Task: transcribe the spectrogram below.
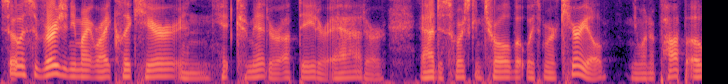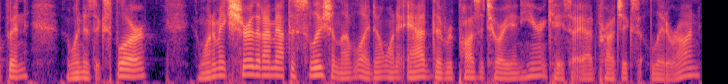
So with Subversion, you might right click here and hit commit or update or add or add to source control. But with Mercurial, you want to pop open the Windows Explorer and want to make sure that I'm at the solution level. I don't want to add the repository in here in case I add projects later on.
